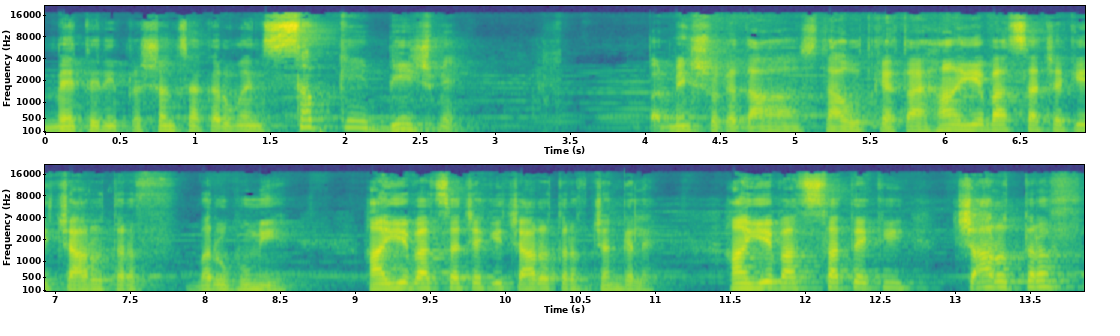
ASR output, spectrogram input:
मैं तेरी प्रशंसा करूँगा। इन सब के बीच में परमेश्वर का दास दाऊद कहता है हाँ ये बात सच है कि चारों तरफ़ मरुभूमि है। हाँ ये बात सच है कि चारों तरफ़ जंगल है। हाँ ये बात सत्य है कि चारों तरफ़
